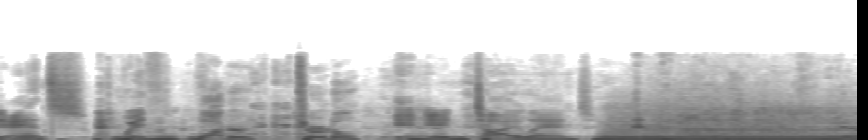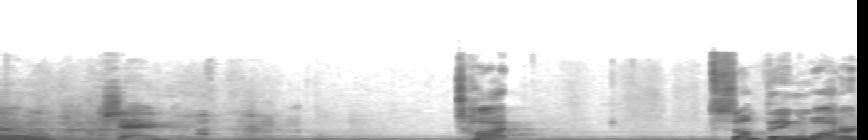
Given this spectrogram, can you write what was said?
dance with water turtle i- in Thailand? No. Shane. Taught something water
